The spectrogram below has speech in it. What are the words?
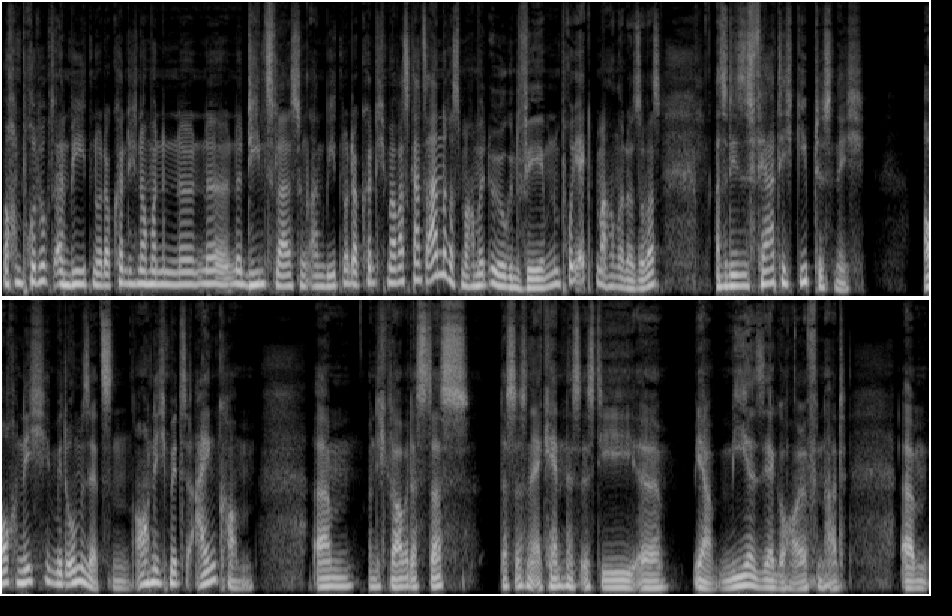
noch ein Produkt anbieten oder könnte ich noch mal eine, eine, eine Dienstleistung anbieten oder könnte ich mal was ganz anderes machen mit irgendwem, ein Projekt machen oder sowas. Also dieses fertig gibt es nicht. Auch nicht mit Umsätzen, auch nicht mit Einkommen. Ähm, und ich glaube, dass das, dass das eine Erkenntnis ist, die äh, ja mir sehr geholfen hat. Ähm,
